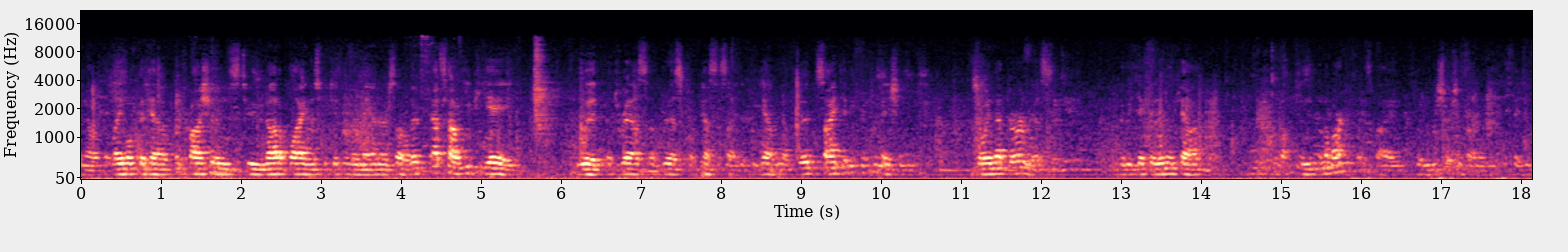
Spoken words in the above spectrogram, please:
you know, the label could have precautions to not apply in this particular manner, so that's how EPA would address a risk of pesticide. If we have enough good scientific information showing that there are risks, then we take that into account in in the marketplace by putting restrictions on it, stages.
